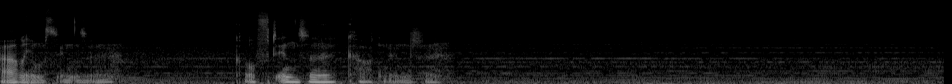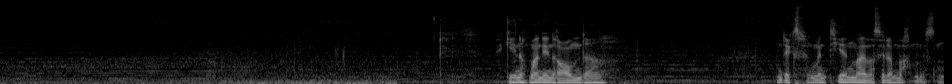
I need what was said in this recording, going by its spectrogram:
Planetariumsinsel. Gruftinsel, Karteninsel. Wir gehen nochmal in den Raum da. Und experimentieren mal, was wir da machen müssen.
